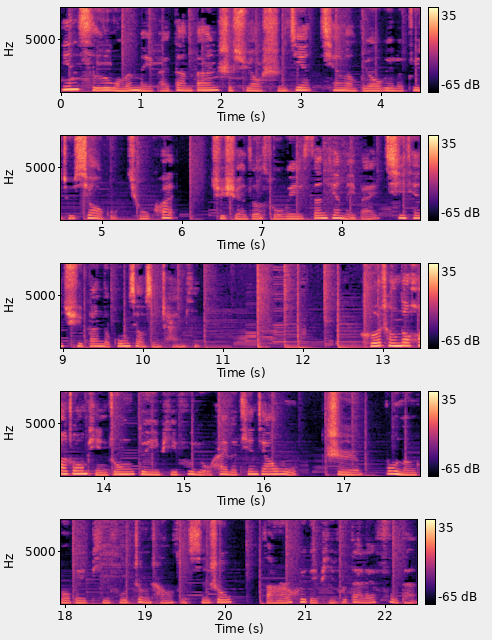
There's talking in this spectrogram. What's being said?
因此，我们美白淡斑是需要时间，千万不要为了追求效果求快。去选择所谓三天美白、七天祛斑的功效型产品。合成的化妆品中对皮肤有害的添加物是不能够被皮肤正常所吸收，反而会给皮肤带来负担，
